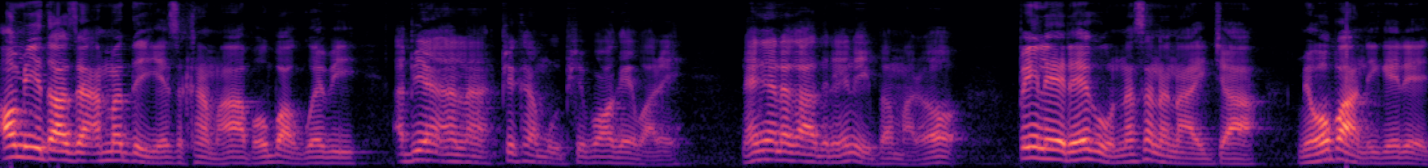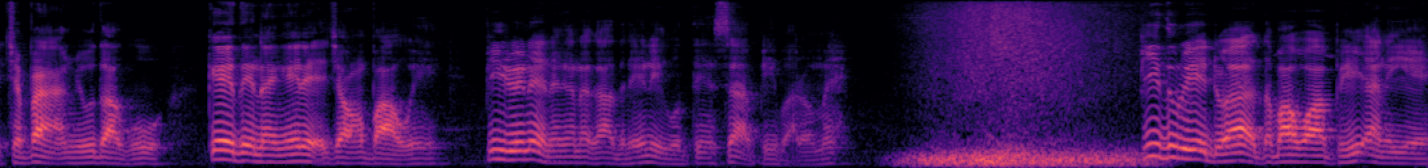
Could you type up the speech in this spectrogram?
အောင်မြေသာဆန်အမှတ်တရဲစခန်းမှာဘုံပေါက်ကွဲပြီး အပြန်အလှန်ပြစ်ခတ်မှုဖြစ်ပွားခဲ့ပါတယ်။နိုင်ငံတကာသတင်းတွေဘက်မှာတော့ပင်လယ်ထဲကို22နာရီကြာမျောပါနေခဲ့တဲ့ဂျပန်အမျိုးသားကိုကယ်တင်နိုင်ခဲ့တဲ့အကြောင်းအပါအဝင်ပြည်တွင်းနဲ့နိုင်ငံတကာသတင်းတွေကိုတင်ဆက်ပေးပါတော့မယ်။ပြည်သူတွေအတွက်တဘာဝဘေးအန္တရာယ်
